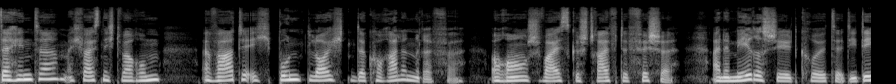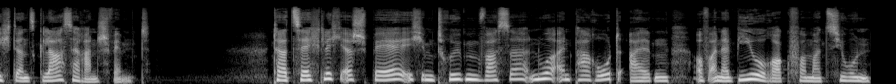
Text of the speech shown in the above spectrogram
Dahinter, ich weiß nicht warum, erwarte ich bunt leuchtende Korallenriffe, orange-weiß gestreifte Fische, eine Meeresschildkröte, die dicht ans Glas heranschwimmt. Tatsächlich erspähe ich im trüben Wasser nur ein paar Rotalgen auf einer Biorock-Formation,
